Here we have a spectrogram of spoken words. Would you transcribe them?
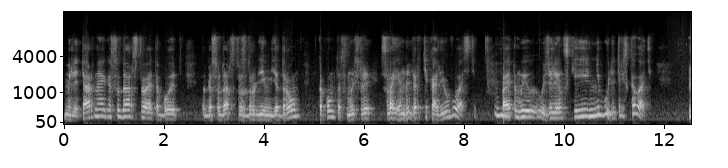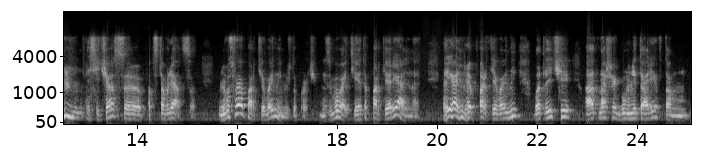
милитарное государство, это будет государство с другим ядром, каком-то смысле с военной вертикалью власти. Угу. Поэтому и Зеленский не будет рисковать. сейчас э, подставляться. У него своя партия войны, между прочим, не забывайте, это партия реальная. Реальная партия войны, в отличие от наших гуманитариев, там,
